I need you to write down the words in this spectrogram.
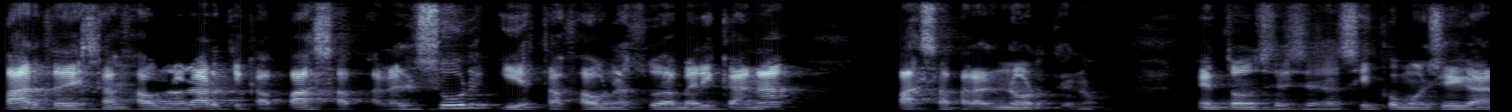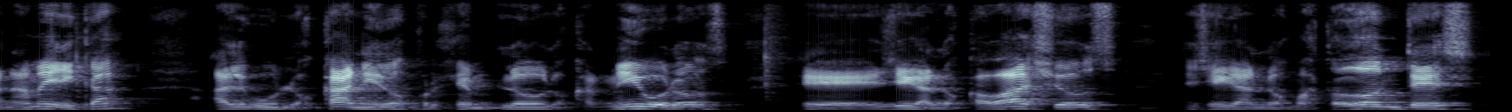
Parte de esta fauna holártica pasa para el sur y esta fauna sudamericana pasa para el norte. ¿no? Entonces es así como llegan a América algunos los cánidos, por ejemplo, los carnívoros, eh, llegan los caballos, llegan los mastodontes,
